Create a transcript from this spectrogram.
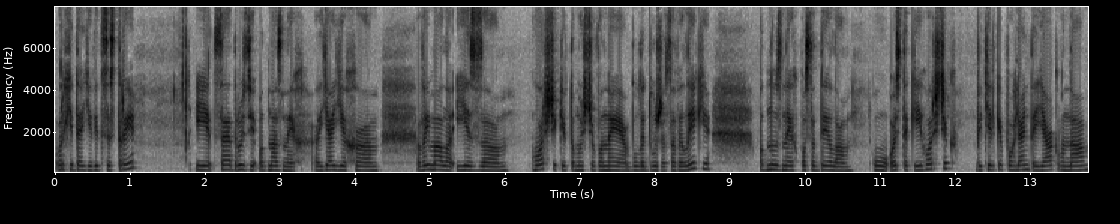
орхідеї від сестри, і це, друзі, одна з них. Я їх виймала із горщиків, тому що вони були дуже завеликі. Одну з них посадила у ось такий горщик. Ви тільки погляньте, як вона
